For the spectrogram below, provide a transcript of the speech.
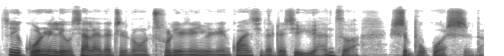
所以古人留下来的这种处理人与人关系的这些原则是不过时的。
